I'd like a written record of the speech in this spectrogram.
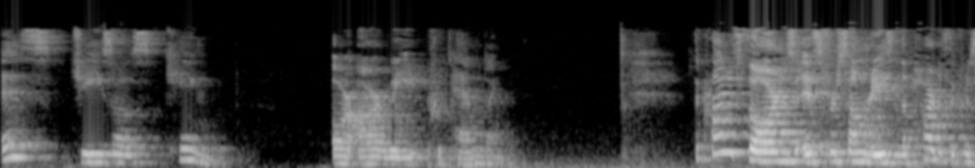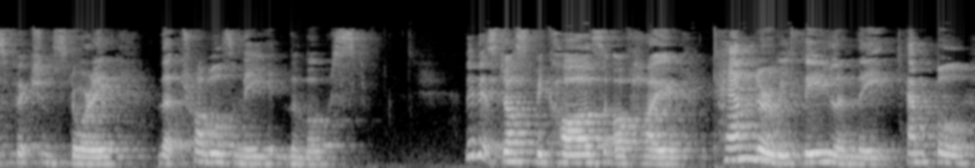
Is Jesus King? Or are we pretending? The crown of thorns is for some reason the part of the crucifixion story that troubles me the most. Maybe it's just because of how tender we feel in the temple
